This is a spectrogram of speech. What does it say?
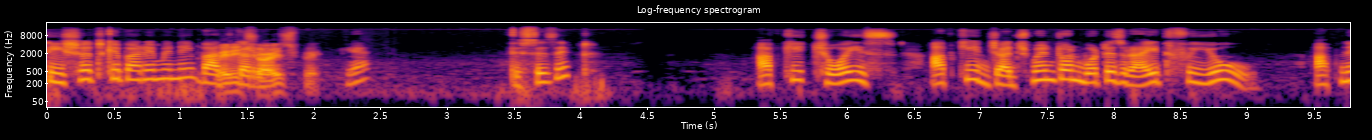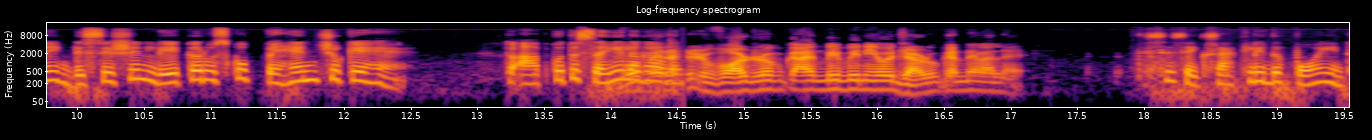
टी शर्ट के बारे में नहीं बात मेरी कर रहे। दिस इज़ इट आपकी चॉइस आपकी judgment on what is right for you आपने एक डिसीज़न लेकर उसको पहन चुके हैं। तो आपको तो सही लगा वार्डरोब का आदमी भी नहीं वो झाड़ू करने वाला है। This is exactly the point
